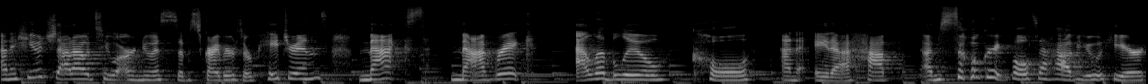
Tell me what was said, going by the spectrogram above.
And a huge shout out to our newest subscribers or patrons Max, Maverick, Ella Blue, Cole, and Ada. Hap- I'm so grateful to have you here.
